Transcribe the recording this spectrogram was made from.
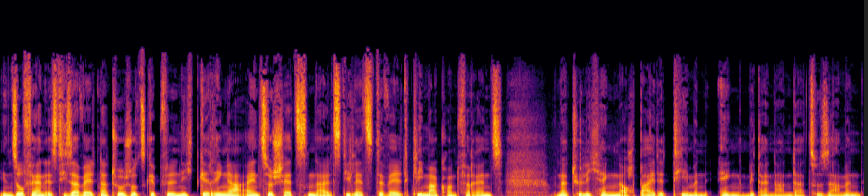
Insofern ist dieser Weltnaturschutzgipfel nicht geringer einzuschätzen als die letzte Weltklimakonferenz und natürlich hängen auch beide Themen eng miteinander zusammen.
